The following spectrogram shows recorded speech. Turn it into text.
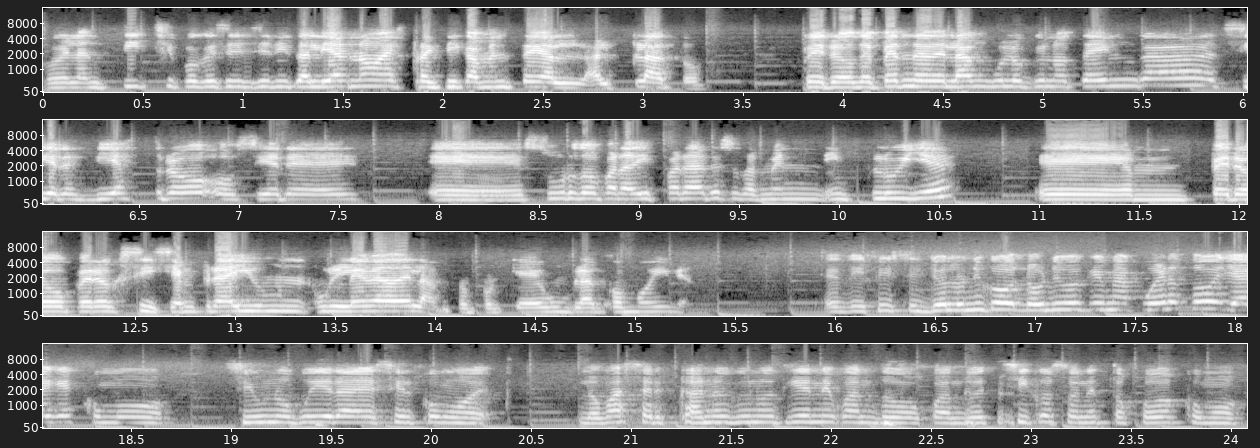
o el anticipo que se dice en italiano es prácticamente al, plato. Pero depende del ángulo que uno tenga, si eres diestro o si eres eh, zurdo para disparar, eso también influye. Eh, pero, pero sí, siempre hay un, un, leve adelanto porque es un blanco movimiento. Es difícil. Yo lo único, lo único que me acuerdo, ya que es como si uno pudiera decir como lo más cercano que uno tiene cuando, cuando es chico son estos juegos como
